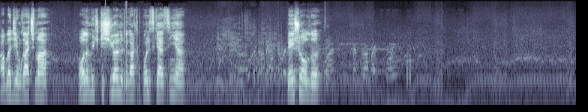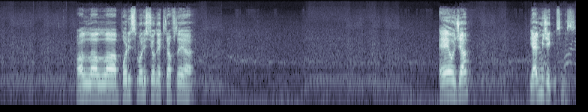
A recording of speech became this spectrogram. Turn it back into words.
Ablacığım kaçma. Oğlum 3 kişiyi öldürdük artık polis gelsin ya. 5 oldu. Allah Allah polis molis yok etrafta ya. E hocam. Gelmeyecek misiniz?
